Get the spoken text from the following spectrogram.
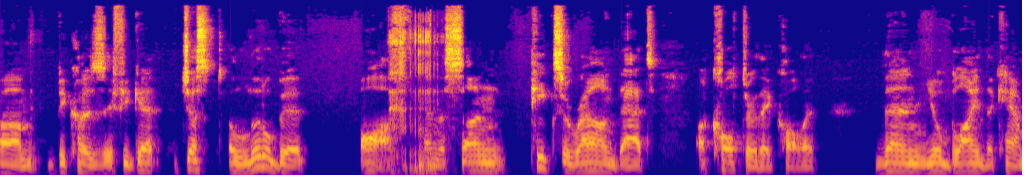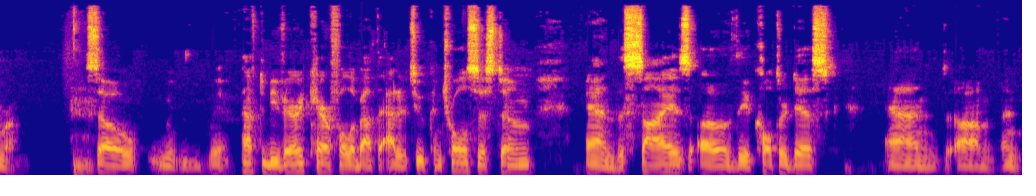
um, because if you get just a little bit off and the sun peaks around that occulter, they call it, then you'll blind the camera. Mm. So we, we, have to be very careful about the attitude control system and the size of the occulter disk and um, and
